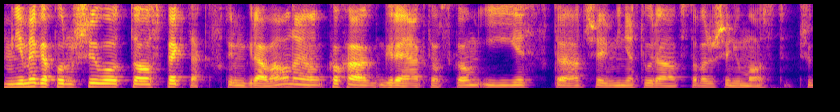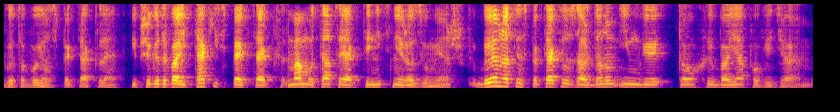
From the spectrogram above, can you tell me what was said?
mnie mega poruszyło, to spektakl, w którym grała. Ona kocha grę aktorską i jest w teatrze miniatura w Stowarzyszeniu Most. Przygotowują spektakle. I przygotowali taki spektakl, Mamo, tato, jak ty nic nie rozumiesz. Byłem na tym spektaklu z Aldoną i mówię, to chyba ja powiedziałem.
